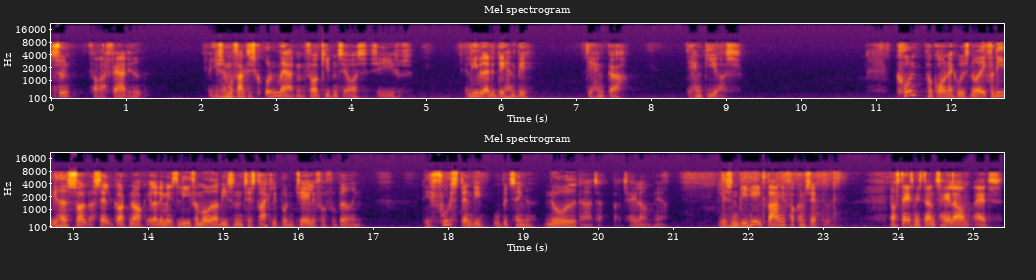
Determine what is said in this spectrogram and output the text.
Synd for retfærdighed. Og Jesus må faktisk undvære den for at give den til os, siger Jesus. Alligevel er det det, han vil. Det han gør. Det han giver os. Kun på grund af Guds nåde. Ikke fordi vi havde solgt os selv godt nok, eller det mindste lige formået at vi sådan tilstrækkeligt potentiale for forbedring. Det er fuldstændig ubetinget noget, der er tale om her. Vi kan sådan blive helt bange for konceptet. Når statsministeren taler om, at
